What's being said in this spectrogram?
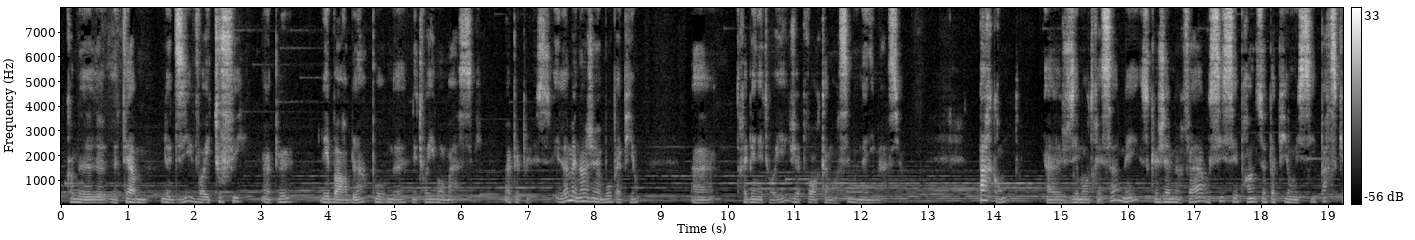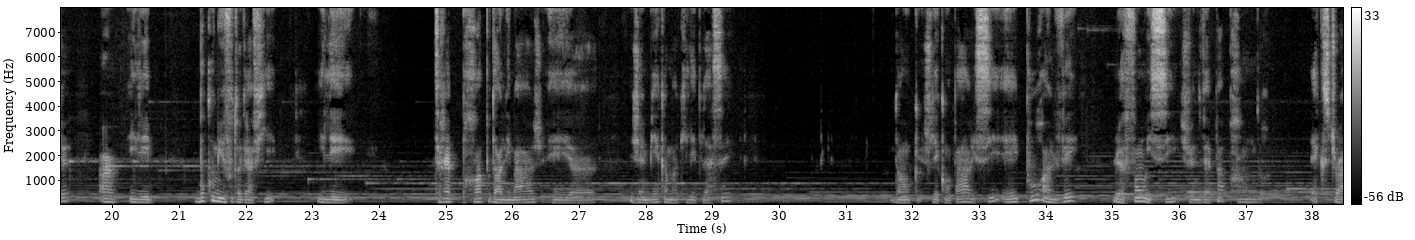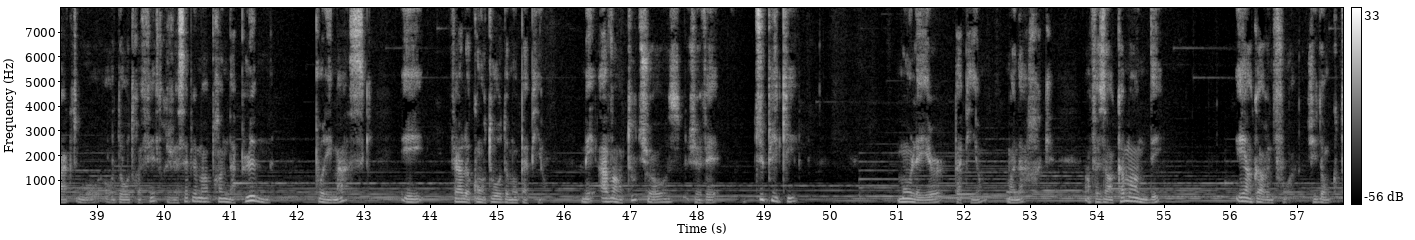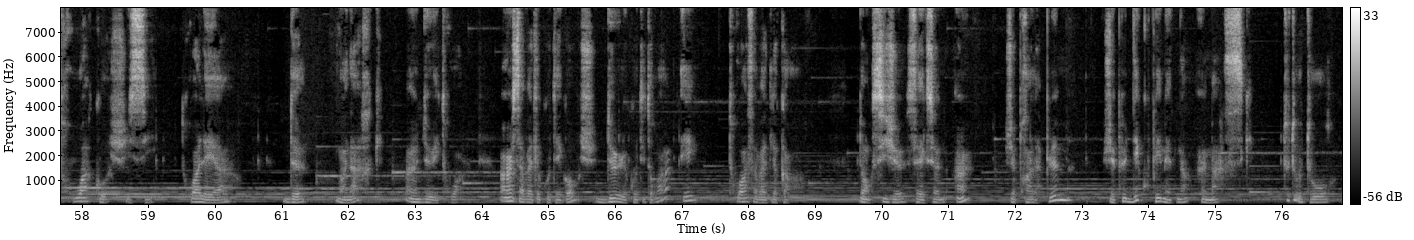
comme le, terme le dit, va étouffer un peu les barres blancs pour me nettoyer mon masque un peu plus. Et là, maintenant, j'ai un beau papillon euh, très bien nettoyé. Je vais pouvoir commencer mon animation. Par contre, euh, je vous ai montré ça, mais ce que j'aime faire aussi, c'est prendre ce papillon ici parce que, un, il est beaucoup mieux photographié, il est très propre dans l'image et euh, j'aime bien comment il est placé. Donc, je les compare ici et pour enlever le fond ici, je ne vais pas prendre Extract ou d'autres filtres, je vais simplement prendre ma plume pour les masques et faire le contour de mon papillon. Mais avant toute chose, je vais dupliquer mon layer papillon, mon arc, en faisant commande D. Et encore une fois, j'ai donc trois couches ici, trois layers de mon arc, 1, 2 et 3. 1, ça va être le côté gauche, 2, le côté droit, et 3, ça va être le corps. Donc si je sélectionne 1, je prends la plume, je peux découper maintenant un masque tout autour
